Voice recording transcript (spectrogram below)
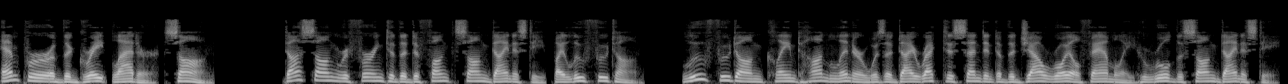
"'Emperor of the Great Ladder Song", Da Song referring to the defunct Song dynasty by Lu Futong. Lu Futong claimed Han Liner was a direct descendant of the Zhao royal family who ruled the Song dynasty.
